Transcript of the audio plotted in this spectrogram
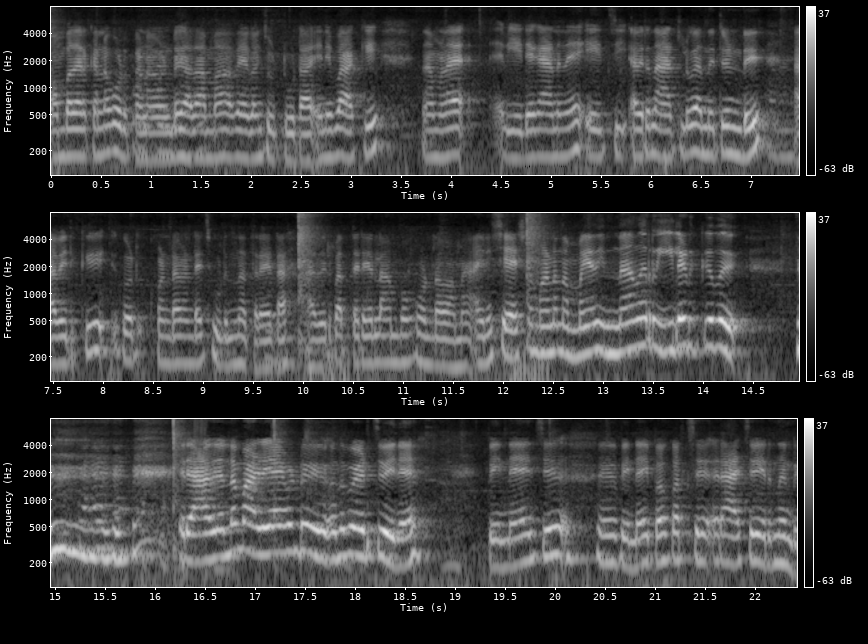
ഒമ്പതരക്കന്നെ കൊടുക്കണം. അതുകൊണ്ട് അത് അമ്മ വേഗം ചുട്ടുകൂട്ടാ ഇനി ബാക്കി നമ്മളെ വീഡിയോ കാണുന്ന ഏച്ചി അവർ നാട്ടിൽ വന്നിട്ടുണ്ട്. അവർക്ക് കൊണ്ടുപോകേണ്ട ചൂടുന്ന അത്ര കേട്ടാ അതൊരു പത്തരയെല്ലാം ആകുമ്പോൾ കൊണ്ടുപോകാൻ അതിന് ശേഷമാണ് നമ്മ ഇന്നാന്ന് റീലെടുക്കുന്നത് രാവിലെ തന്നെ മഴയായോണ്ട് ഒന്ന് പേടിച്ചു പോയില്ലേ? പിന്നെ വെച്ച് പിന്നെ ഇപ്പൊ കുറച്ച് ഒരാഴ്ച വരുന്നുണ്ട്.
